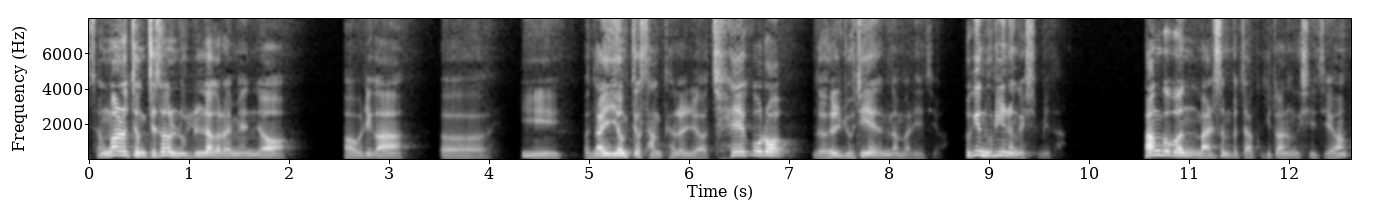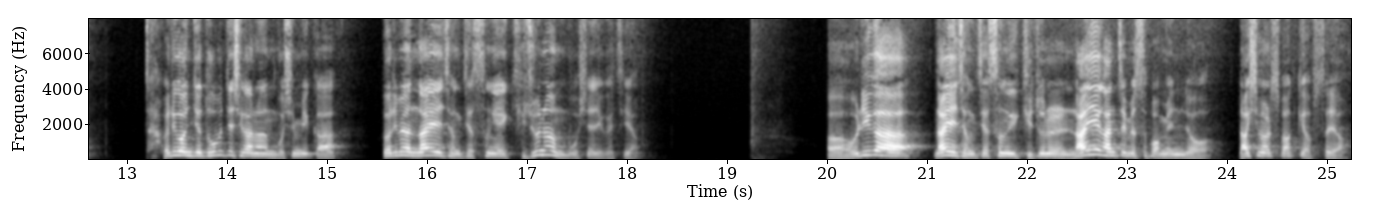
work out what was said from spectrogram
정말로 정체성을 누리려 그러면요, 어, 우리가 어, 이 나의 영적 상태를요 최고로 늘 유지해야 된단 말이죠. 그게 누리는 것입니다. 방법은 말씀 붙잡고 기도하는 것이지요. 자 그리고 이제 두 번째 시간은 무엇입니까? 그러면 나의 정체성의 기준은 무엇이냐 이거지요. 어, 우리가 나의 정체성의 기준을 나의 관점에서 보면요 낙심할 수밖에 없어요.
